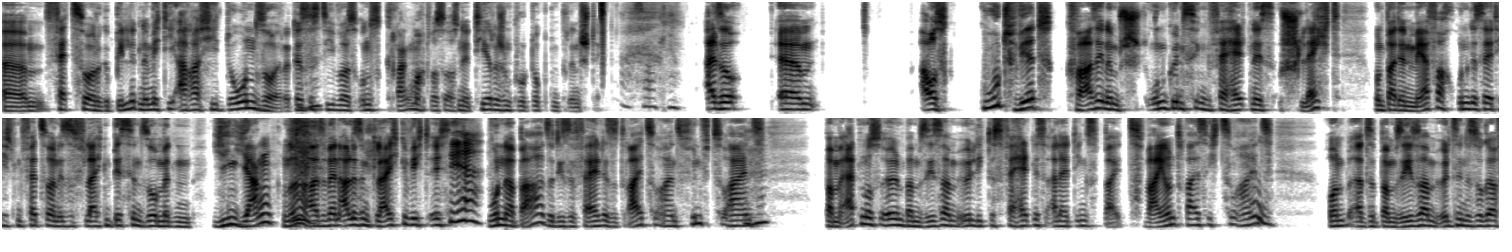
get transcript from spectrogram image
ähm, Fettsäure gebildet, nämlich die Arachidonsäure. Das mhm. ist die, was uns krank macht, was aus den tierischen Produkten drinsteckt. Ach so, okay. Also ähm, aus gut wird quasi in einem ungünstigen Verhältnis schlecht. Und bei den mehrfach ungesättigten Fettsäuren ist es vielleicht ein bisschen so mit einem Yin-Yang. Ne? Also wenn alles im Gleichgewicht ist, ja. wunderbar. Also diese Verhältnisse 3 zu 1, 5 zu 1. Mhm. Beim Erdnussöl und beim Sesamöl liegt das Verhältnis allerdings bei 32 zu 1. Oh. Und also beim Sesamöl sind es sogar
